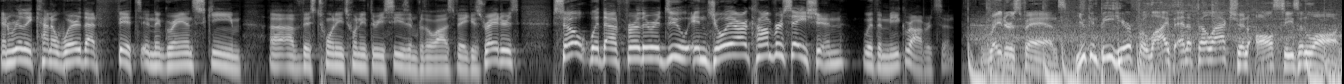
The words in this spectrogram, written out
and really kind of where that fits in the grand scheme uh, of this 2023 season for the Las Vegas Raiders. So, without further ado, enjoy our conversation with Amik Robertson. Raiders fans, you can be here for live NFL action all season long.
